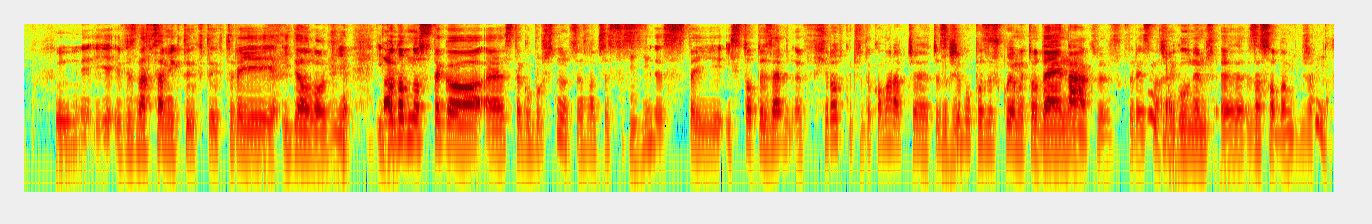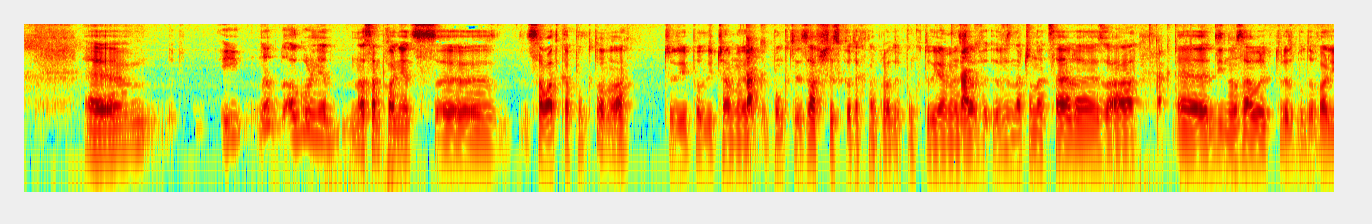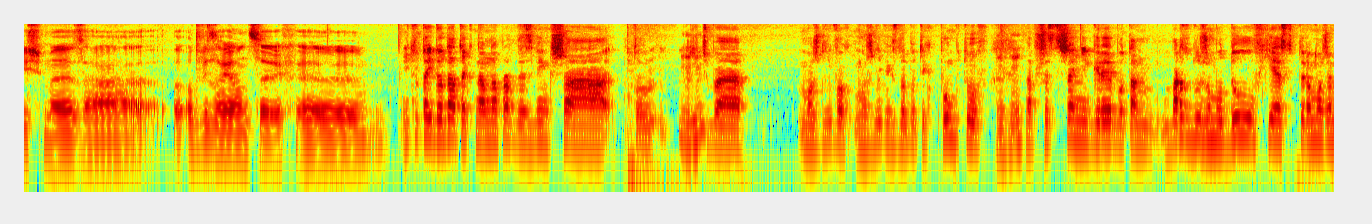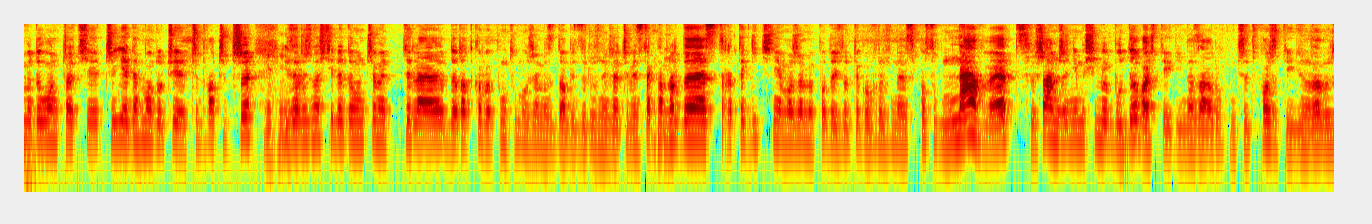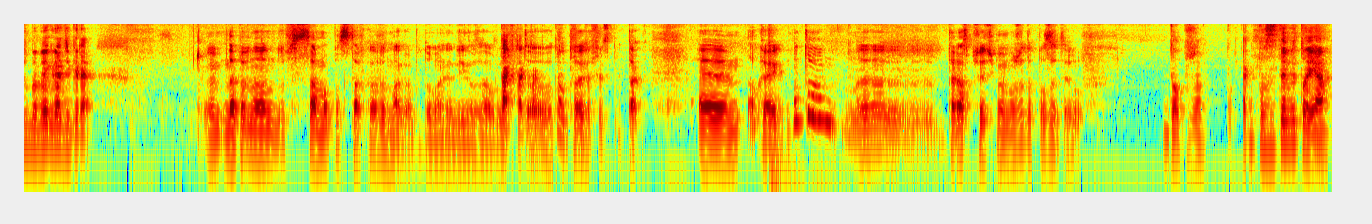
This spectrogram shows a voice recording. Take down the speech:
wyznawcami której ideologii. I tak. podobno z tego, e, z tego bursztynu, to znaczy z, mhm. z tej istoty w środku, czy to komara, czy, czy skrzypu, mhm. pozyskujemy to DNA, które, które jest okay. naszym głównym e, zasobem w grze. No. I no, ogólnie na sam koniec e, sałatka punktowa, czyli podliczamy tak. punkty za wszystko tak naprawdę punktujemy, tak. za wyznaczone cele, za tak. e, dinozaury, które zbudowaliśmy, za odwiedzających. E... I tutaj dodatek nam naprawdę zwiększa tą mhm. liczbę możliwych, możliwych zdobytych punktów mhm. na przestrzeni gry, bo tam bardzo dużo modułów jest, które możemy dołączać, czy jeden moduł, czy, czy dwa, czy trzy mhm. i w zależności ile dołączymy, tyle dodatkowych punktów możemy zdobyć z różnych rzeczy, więc tak mhm. naprawdę strategicznie możemy podejść do tego w różny sposób. Nawet słyszałem, że nie musimy budować tych dinozaurów, czy tworzyć tych dinozaurów, żeby wygrać grę. Na pewno sama podstawka wymaga budowania dinozaurów. Tak, tak, to, tak, to tutaj, przede wszystkim. Tak. Okej, okay. no to e, teraz przejdźmy może do pozytywów. Dobrze. Jak pozytywy to ja.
